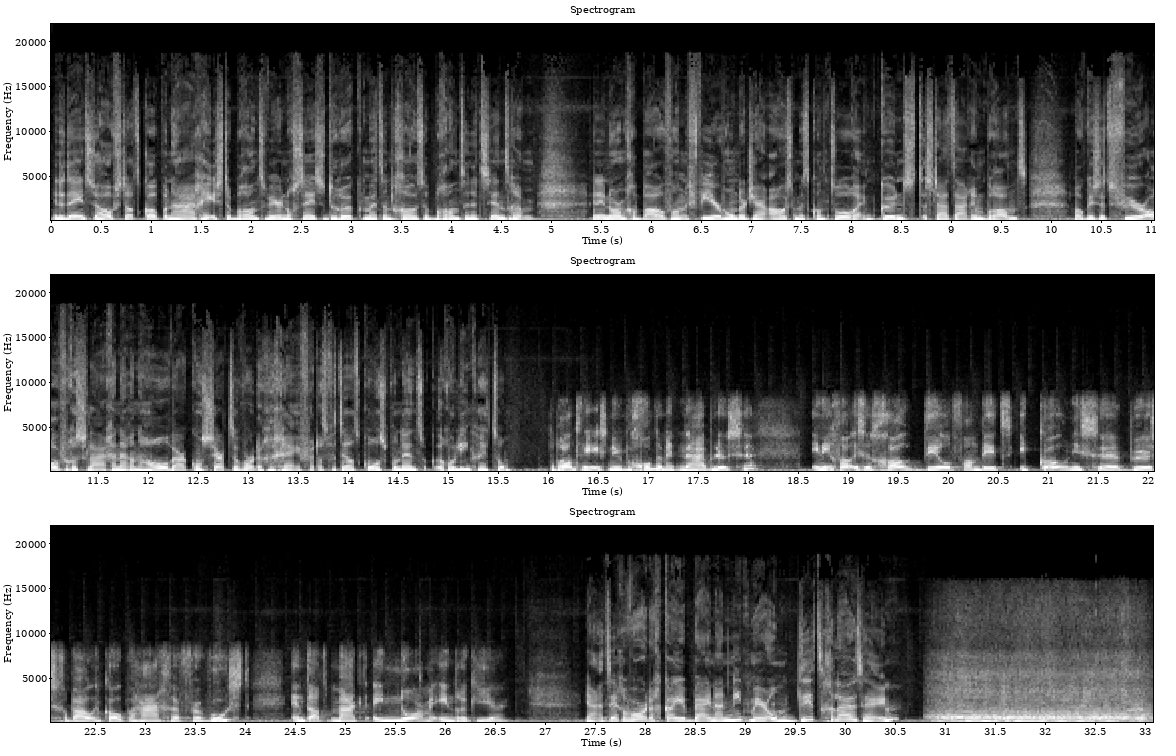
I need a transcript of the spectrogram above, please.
In de Deense hoofdstad Kopenhagen is de brandweer nog steeds druk met een grote brand in het centrum. Een enorm gebouw van 400 jaar oud met kantoren en kunst staat daar in brand. Ook is het vuur overgeslagen naar een hal waar concerten worden gegeven. Dat vertelt correspondent Rolien Creton. De brandweer is nu begonnen met nablussen. In ieder geval is een groot deel van dit iconische beursgebouw in Kopenhagen verwoest. En dat maakt enorme indruk hier. Ja, en tegenwoordig kan je bijna niet meer om dit geluid heen.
